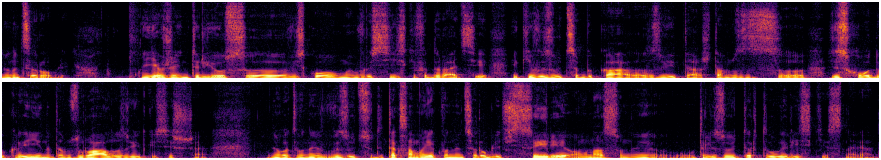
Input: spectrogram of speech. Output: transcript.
Вони це роблять. Є вже інтерв'ю з е, військовими в Російській Федерації, які везуть ЦБК звідти аж там з, зі сходу країни, там з Уралу, звідкись іще. От, вони везуть сюди. Так само, як вони це роблять в Сирії, а у нас вони утилізують артилерійські снаряди.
